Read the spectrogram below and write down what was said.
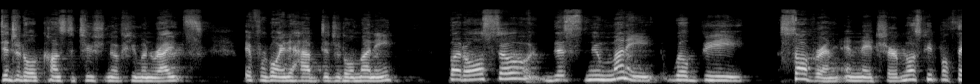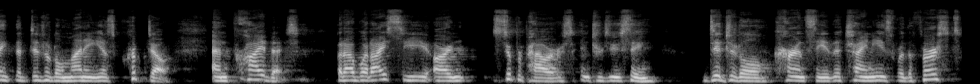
digital constitution of human rights if we're going to have digital money. But also this new money will be sovereign in nature. Most people think that digital money is crypto and private. But what I see are superpowers introducing digital currency. The Chinese were the first.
